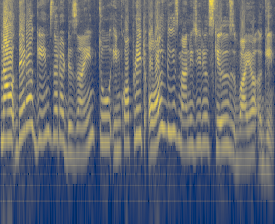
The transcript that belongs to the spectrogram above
Now, there are games that are designed to incorporate all these managerial skills via a game.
